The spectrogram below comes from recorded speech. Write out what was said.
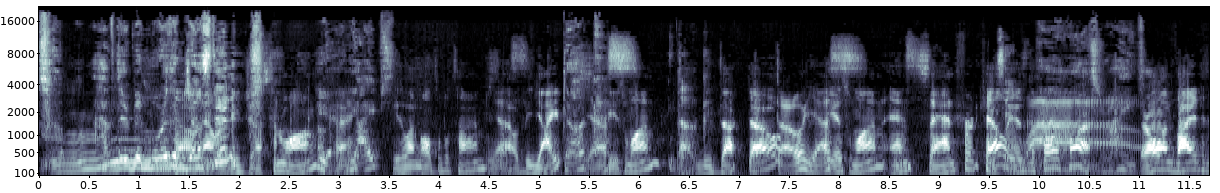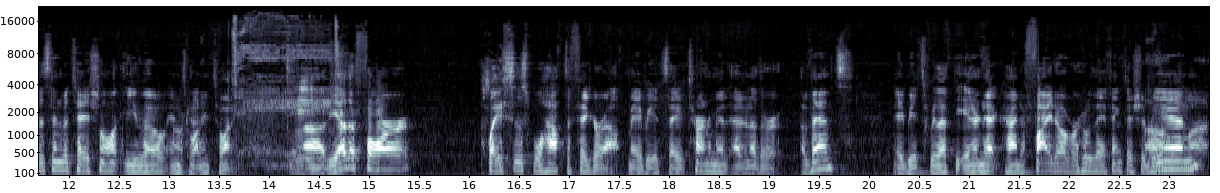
Have there been more than So that would be Justin? Justin Wong. Yeah. Yipes. He's won multiple times. Yes. That would be Yipes. Duc. Yes. He's won. That would be Duc Do. Doe, yes. He is one. And Sanford Kelly is the fourth Wow. one. right. They're all invited to this invitational at Evo in 2020. Uh, the other four places we'll have to figure out. Maybe it's a tournament at another event. Maybe it's we let the internet kind of fight over who they think they should be Oh, in. my.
